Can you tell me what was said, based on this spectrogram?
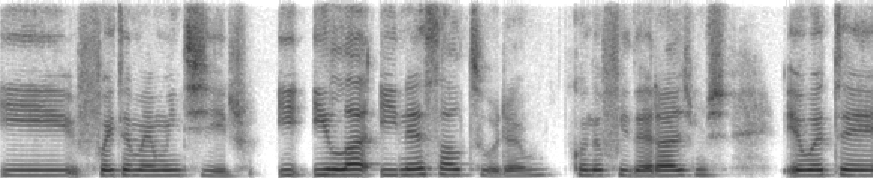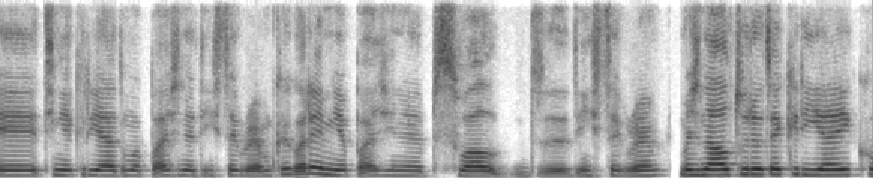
E foi também muito giro. E, e, lá, e nessa altura, quando eu fui de Erasmus, eu até tinha criado uma página de Instagram, que agora é a minha página pessoal de, de Instagram, mas na altura eu até criei com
